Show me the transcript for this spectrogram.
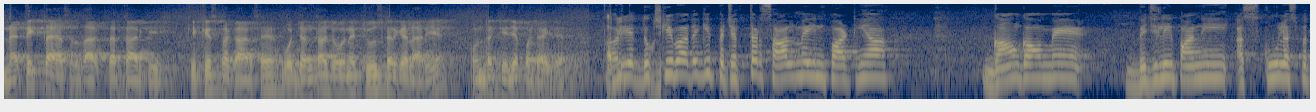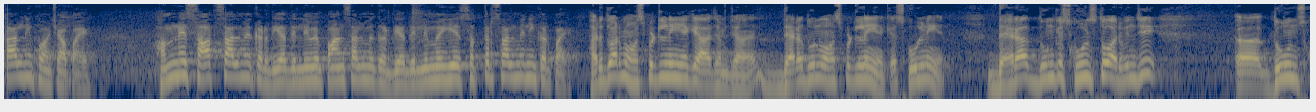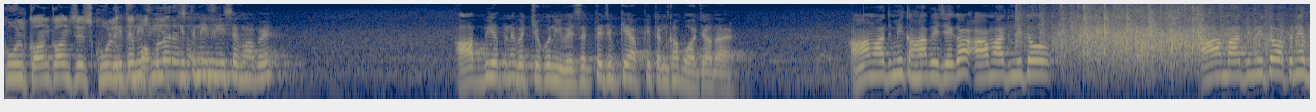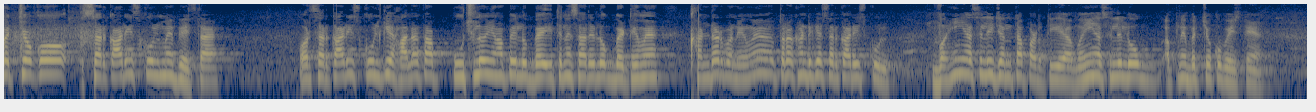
नैतिकता है सरकार सरकार की, कि किस प्रकार से वो जनता जो उन्हें चूज़ करके ला रही है, उन तक चीज़ें पहुँचाई जाए। और ये दुख की बात है कि पचहत्तर साल में इन पार्टियाँ गाँव गाँव में बिजली, पानी स्कूल, अस्पताल नहीं पहुँचा पाए। हमने सात साल में कर दिया दिल्ली में पाँच साल में कर दिया दिल्ली में ये सत्तर साल में नहीं कर पाए। हरिद्वार में हॉस्पिटल नहीं है कि आज हम जाए? देहरादून में हॉस्पिटल नहीं है क्या? स्कूल नहीं है। देहरादून के स्कूल्स तो अरविंद जी दून स्कूल कौन कौन से स्कूल इतने पॉपुलर कितनी फ़ीस है वहाँ पे? आप भी अपने बच्चे को नहीं भेज सकते जबकि आपकी तनख्वाह बहुत ज़्यादा है। आम आदमी कहाँ भेजेगा? आम आदमी तो आम आदमी तो अपने बच्चों को सरकारी स्कूल में भेजता है। और सरकारी स्कूल की हालत आप पूछ लो, यहाँ पे इतने सारे लोग बैठे हुए हैं, खंडर बने हुए हैं, उत्तराखंड के सरकारी स्कूल। वहीं असली जनता पढ़ती है, वहीं असली लोग अपने बच्चों को भेजते हैं।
